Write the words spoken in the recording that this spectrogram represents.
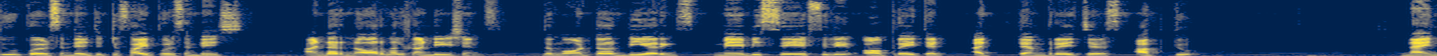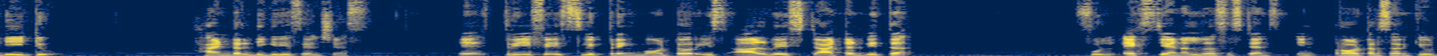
2% to 5%. Under normal conditions, the motor bearings may be safely operated at temperatures up to 90 to 100 degrees Celsius. A three phase slip ring motor is always started with a full external resistance in rotor circuit.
